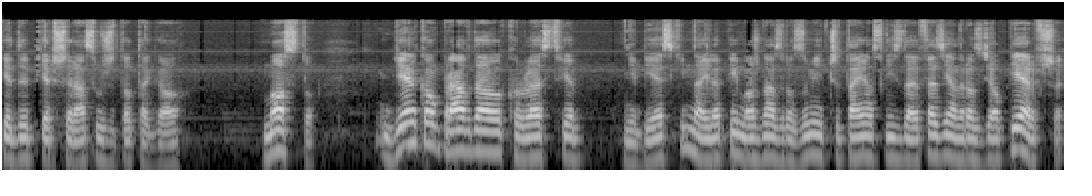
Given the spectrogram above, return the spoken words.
kiedy pierwszy raz użyto tego mostu. Wielką prawdę o Królestwie Niebieskim najlepiej można zrozumieć czytając list do Efezjan, rozdział pierwszy.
